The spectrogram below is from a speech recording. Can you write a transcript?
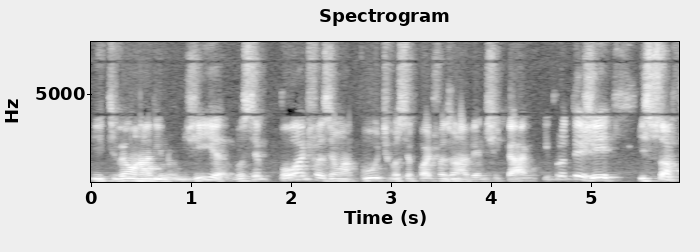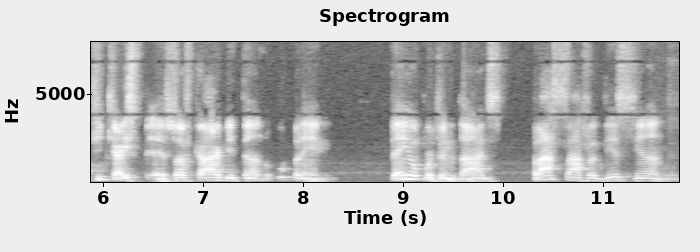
e tiver um rally no dia, você pode fazer uma put, você pode fazer uma venda em Chicago e proteger, e só ficar, é só ficar arbitrando o prêmio. Tem oportunidades para a safra desse ano.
